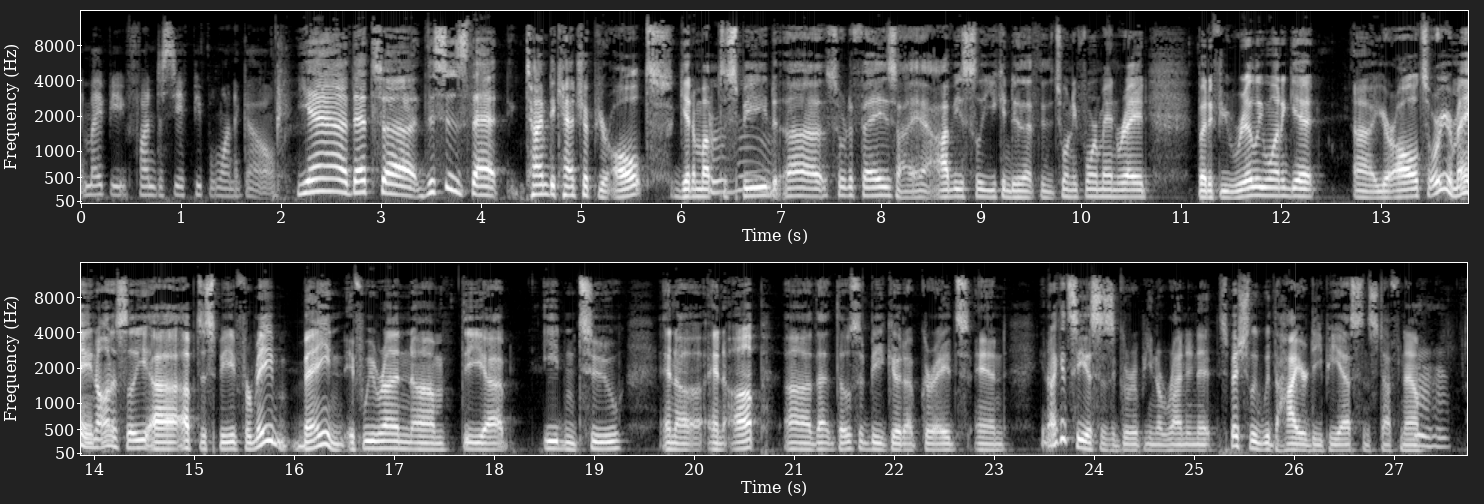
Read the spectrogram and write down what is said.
it might be fun to see if people want to go. Yeah, that's uh this is that time to catch up your alt, get them up Mm-hmm. to speed uh sort of phase. I obviously you can do that through the 24 man raid, but if you really want to get uh, your alts or your main, honestly, uh, up to speed. For me, main, if we run um, the uh, Eden two and uh, and up, uh, that those would be good upgrades. And you know, I could see us as a group, you know, running it, especially with the higher DPS and stuff now.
